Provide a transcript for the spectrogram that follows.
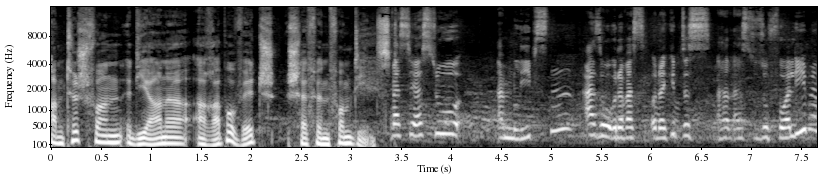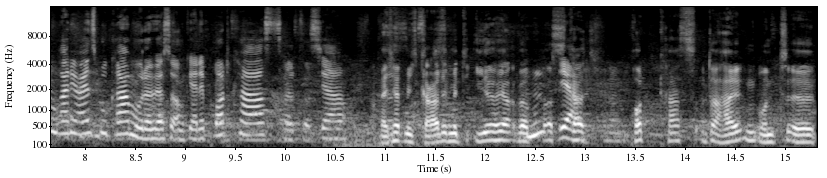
Am Tisch von Diana Arapovic, Chefin vom Dienst. Was hörst du am liebsten? Also, oder was, oder gibt es, hast du so Vorlieben im Radio 1 Programm oder hörst du auch gerne Podcasts? Das ja, ja ich habe mich gerade mit ihr ja über mhm, ja. Podcasts unterhalten und äh,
